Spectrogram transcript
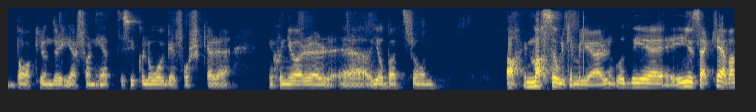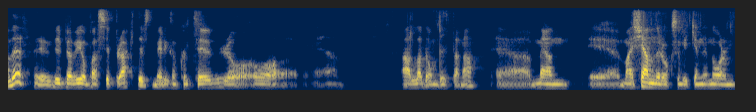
bakgrunder, erfarenheter, psykologer, forskare, ingenjörer, eh, jobbat från ja, i massa olika miljöer. Och det är ju så krävande. Vi behöver jobba superaktivt med liksom kultur och, och eh, alla de bitarna. Eh, men eh, man känner också vilken enorm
